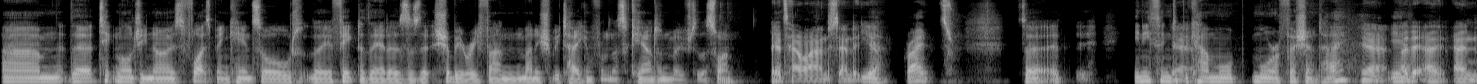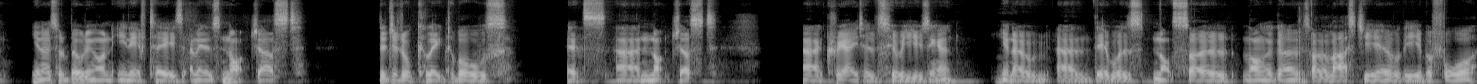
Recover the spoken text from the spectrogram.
um, the technology knows flight's been cancelled. The effect of that is is that it should be a refund. Money should be taken from this account and moved to this one. That's how I understand it. Yeah, yeah. great. So anything to yeah. become more more efficient, hey? Yeah, yeah. I, and you know, sort of building on NFTs. I mean, it's not just digital collectibles. It's uh, not just uh, creatives who are using it. You mm. know, uh, there was not so long ago, it was either last year or the year before,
